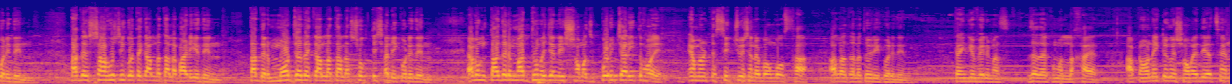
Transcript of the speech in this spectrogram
করে দিন। তাদের সাহসিকতাকে আল্লাহ তালা বাড়িয়ে দিন। তাদের মর্যাদাকে আল্লাহ তালা শক্তিশালী করে দিন এবং তাদের মাধ্যমে যেন এই সমাজ পরিচালিত হয় এমন একটা সিচুয়েশন এবং অবস্থা আল্লাহ তালা তৈরি করে দিন। থ্যাংক ইউ ভেরি মাচ জাজাকুমুল্লাহ খায়ের। আপনি অনেকটুকু সময় দিয়েছেন।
